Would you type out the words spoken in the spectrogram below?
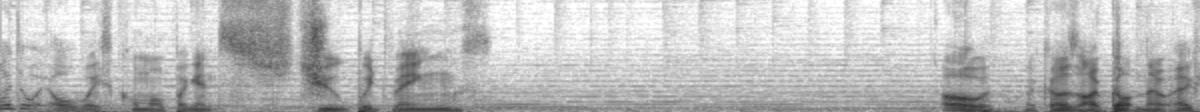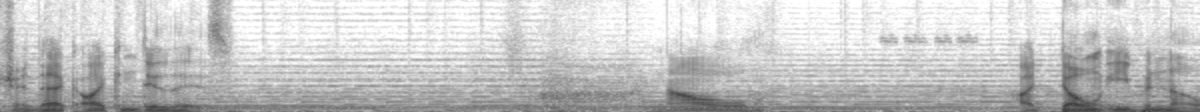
Why do I always come up against stupid things? Oh, because I've got no extra deck, I can do this. Now... I don't even know.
